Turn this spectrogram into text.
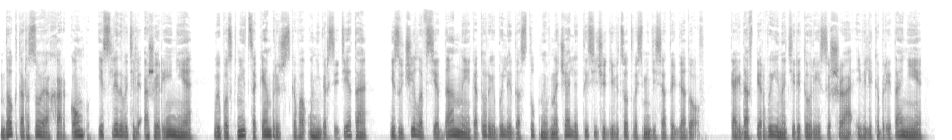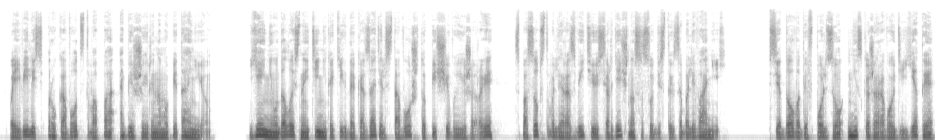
Доктор Зоя Харкомп, исследователь ожирения, выпускница Кембриджского университета, изучила все данные, которые были доступны в начале 1980-х годов, когда впервые на территории США и Великобритании появились руководства по обезжиренному питанию. Ей не удалось найти никаких доказательств того, что пищевые жиры способствовали развитию сердечно-сосудистых заболеваний, все доводы в пользу низкожировой диеты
